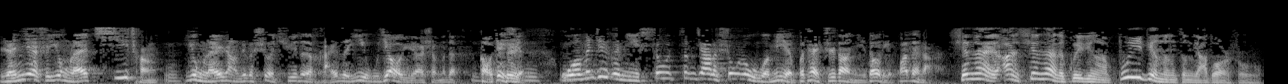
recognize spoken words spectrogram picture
人家是用来七成，用来让这个社区的孩子义务教育啊什么的搞这些。我们这个你收增加了收入，我们也不太知道你到底花在哪儿。现在按现在的规定啊，不一定能增加多少收入。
